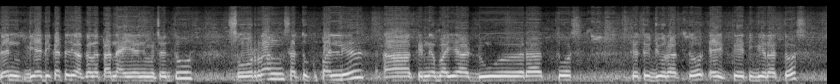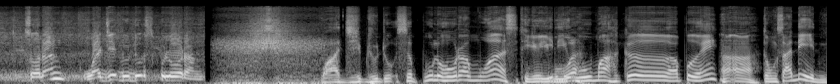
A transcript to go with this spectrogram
Dan dia ada kata juga kalau tanah yang macam tu, seorang satu kepala ah, kena bayar 200 ke 700 eh ke 300. Seorang wajib duduk 10 orang. Wajib duduk 10 orang muas. 3,000 Ini lah. rumah ke apa eh? Ha-ha. Tong Sadin.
